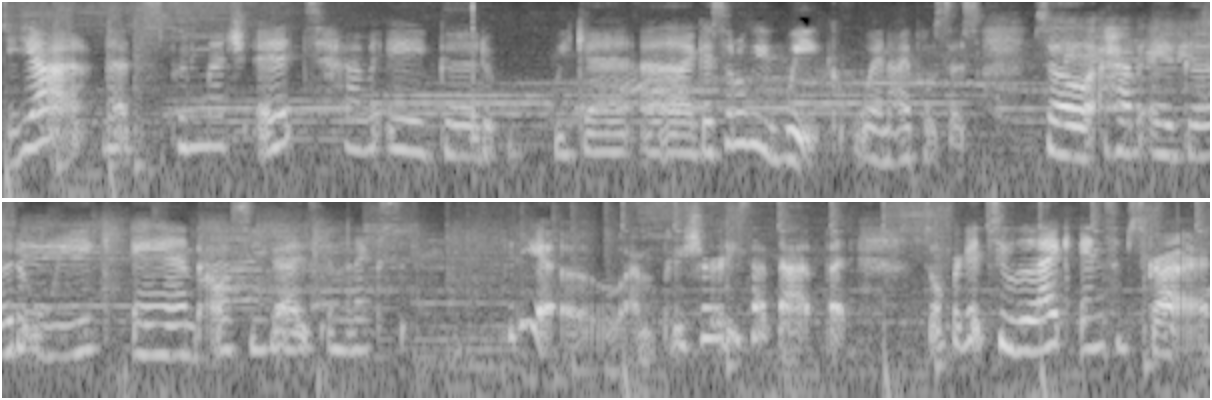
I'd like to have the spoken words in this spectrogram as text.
yeah, that's pretty much it. Have a good weekend. Uh, I guess it'll be week when I post this. So have a good week and I'll see you guys in the next video. I'm pretty sure I already said that, but don't forget to like and subscribe.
